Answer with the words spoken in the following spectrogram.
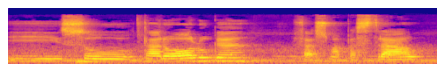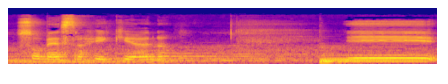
e sou taróloga, faço mapa astral, sou mestra reikiana. E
